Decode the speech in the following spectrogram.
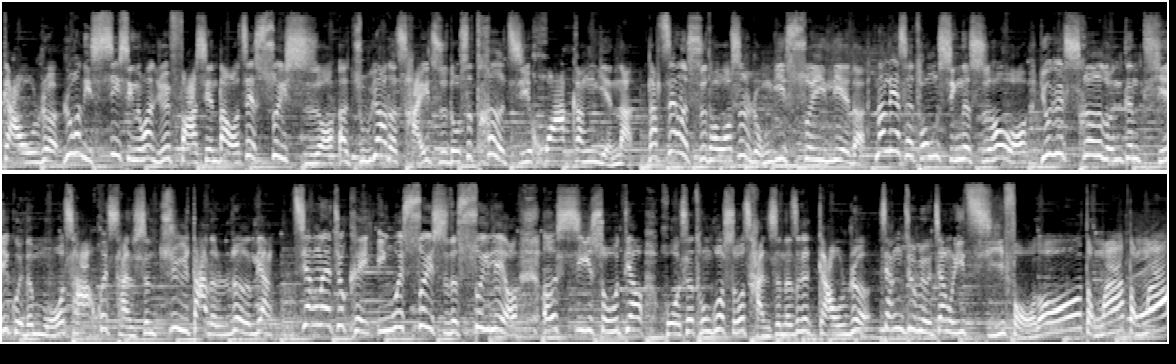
高热。如果你细心的话，你就会发现到哦，这些碎石哦，呃，主主要。的材质都是特级花岗岩呐，那这样的石头哦是容易碎裂的。那列车通行的时候哦，由于车轮跟铁轨的摩擦会产生巨大的热量，这样呢就可以因为碎石的碎裂哦而吸收掉火车通过时候产生的这个高热，这样就没有这样容易起火喽，懂吗？懂吗？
